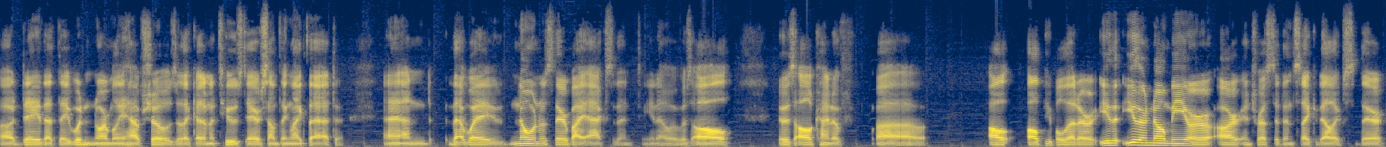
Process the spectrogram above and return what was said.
a day that they wouldn't normally have shows, like on a Tuesday or something like that. And that way, no one was there by accident. You know, it was all, it was all kind of, uh, all all people that are either either know me or are interested in psychedelics. There,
